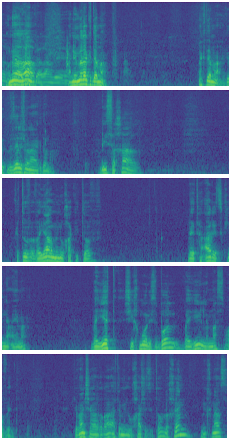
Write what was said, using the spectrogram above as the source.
אומר הרב, אני אומר הקדמה. הקדמה, וזה לשון ההקדמה. ביששכר כתוב, וירא מנוחה כי טוב, ואת הארץ כי נעמה, ויט שכמו לסבול, ויהי למס עובד. כיוון שראה את המנוחה שזה טוב, לכן נכנס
